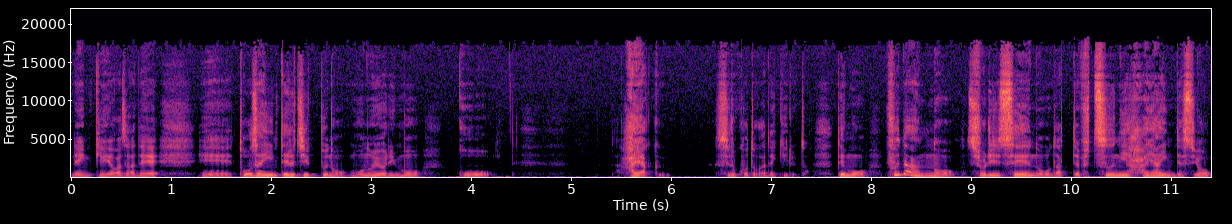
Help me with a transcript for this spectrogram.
連携技で、えー、当然インテルチップのものよりも、こう、早くすることができると。でも、普段の処理性能だって普通に速いんですよ。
